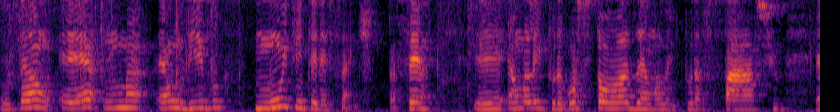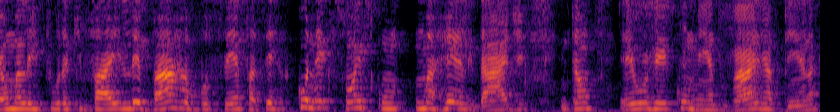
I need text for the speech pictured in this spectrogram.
Então é uma é um livro muito interessante, tá certo? É, é uma leitura gostosa, é uma leitura fácil, é uma leitura que vai levar você a fazer conexões com uma realidade. Então, eu recomendo, vale a pena.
